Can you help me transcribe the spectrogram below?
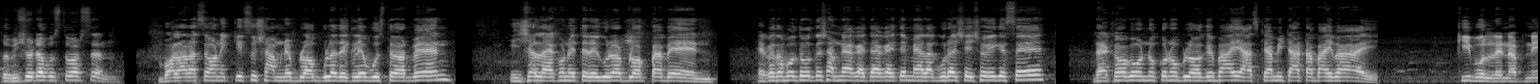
তো বিষয়টা বুঝতে পারছেন? বলার আছে অনেক কিছু। সামনের ব্লগগুলো দেখলে বুঝতে পারবেন। ইনশাল্লাহ এখন এতে রেগুলার ব্লগ পাবেন। একথা বলতে বলতে সামনে আগাইতে আগাইতে মেলা ঘুরা শেষ হয়ে গেছে। দেখা হবে অন্য কোনো ব্লগে ভাই। আজকে আমি টাটা বাই বাই। কি বললেন আপনি?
